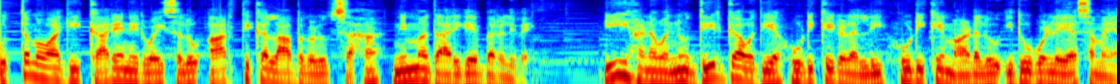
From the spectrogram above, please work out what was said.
ಉತ್ತಮವಾಗಿ ಕಾರ್ಯನಿರ್ವಹಿಸಲು ಆರ್ಥಿಕ ಲಾಭಗಳು ಸಹ ನಿಮ್ಮ ದಾರಿಗೆ ಬರಲಿವೆ. ಈ ಹಣವನ್ನು ದೀರ್ಘಾವಧಿಯ ಹೂಡಿಕೆಗಳಲ್ಲಿ ಹೂಡಿಕೆ ಮಾಡಲು ಇದು ಒಳ್ಳೆಯ ಸಮಯ.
